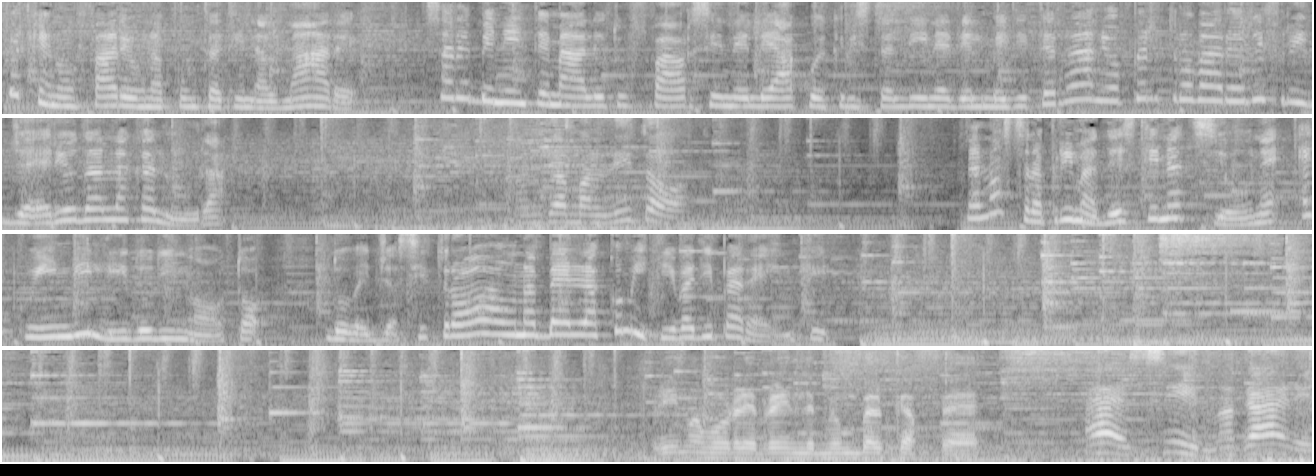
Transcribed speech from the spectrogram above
Perché non fare una puntatina al mare? Sarebbe niente male tuffarsi nelle acque cristalline del Mediterraneo per trovare refrigerio dalla calura. Andiamo al Lido? La nostra prima destinazione è quindi il Lido di Noto, dove già si trova una bella comitiva di parenti. Prima vorrei prendermi un bel caffè. Eh sì, magari.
